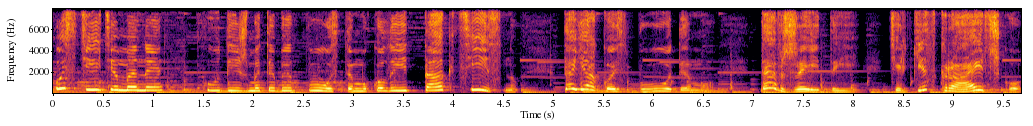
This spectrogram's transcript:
Пустіть мене. Куди ж ми тебе пустимо, коли і так тісно? Та якось будемо. Та вже йди, тільки з краєчку.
